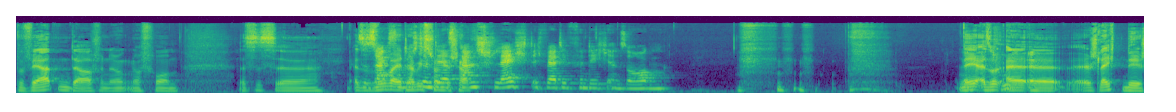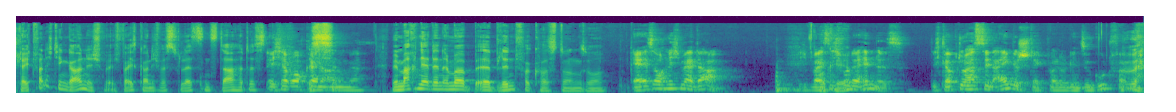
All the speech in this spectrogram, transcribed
bewerten darf in irgendeiner Form. Das ist, äh, also so weit habe ich schon der geschafft. Der ist ganz schlecht, ich werde ihn für dich entsorgen. Nee, also äh, äh, schlecht, nee, schlecht fand ich den gar nicht. Ich weiß gar nicht, was du letztens da hattest. Ich habe auch keine das, Ahnung mehr. Wir machen ja dann immer äh, Blindverkostungen so. Er ist auch nicht mehr da. Ich weiß okay. nicht, wo der hin ist. Ich glaube, du hast den eingesteckt, weil du den so gut fandest.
